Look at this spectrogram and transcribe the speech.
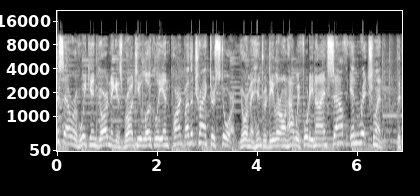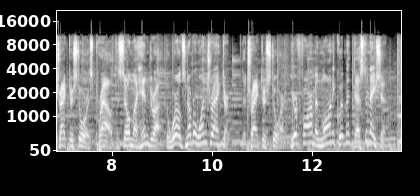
This hour of Weekend Gardening is brought to you locally in part by the Tractor Store, your Mahindra dealer on Highway 49 South in Richland. The Tractor Store is proud to sell Mahindra, the world's number one tractor. The Tractor Store, your farm and lawn equipment destination.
